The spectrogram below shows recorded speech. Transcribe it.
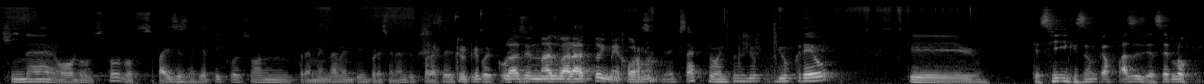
China o los, todos los países asiáticos son tremendamente impresionantes para hacer este Creo que tipo de lo cosas. hacen más barato y mejor, ¿no? Exacto, entonces yo, yo creo que, que sí, que son capaces de hacer lo que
